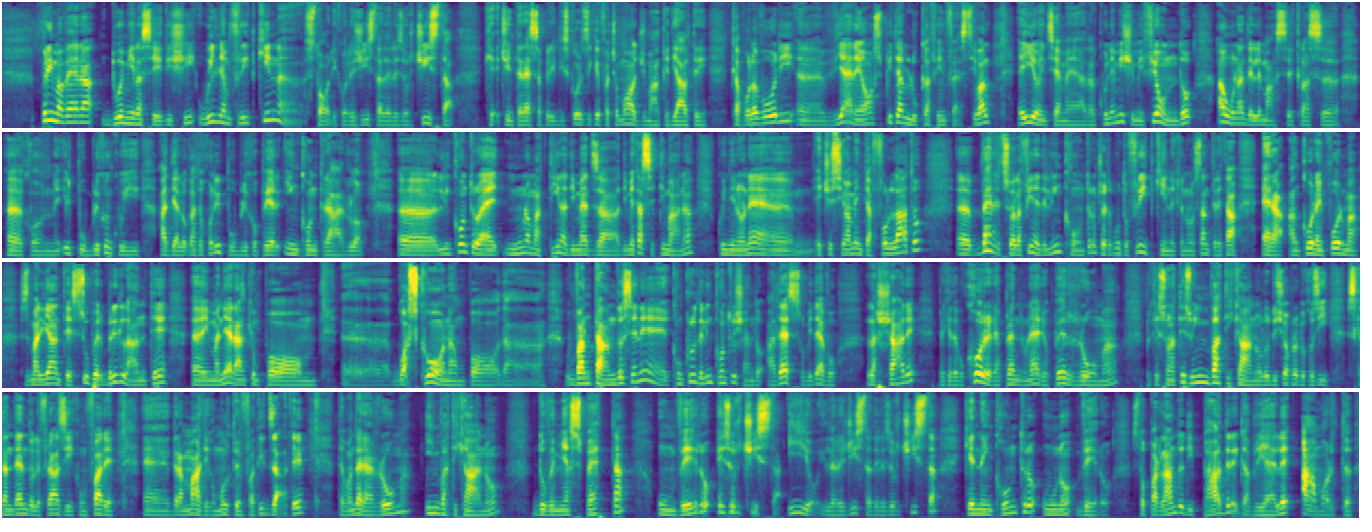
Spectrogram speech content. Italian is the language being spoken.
Primavera 2016, William Friedkin, storico regista dell'Esorcista, che ci interessa per i discorsi che facciamo oggi, ma anche di altri capolavori, eh, viene ospite al Lucca Film Festival e io insieme ad alcuni amici mi fiondo a una delle masterclass eh, con il pubblico in cui ha dialogato con il pubblico per incontrarlo. Uh, l'incontro è in una mattina di, mezza, di metà settimana, quindi non è eh, eccessivamente affollato eh, verso la fine dell'incontro, a un certo punto Fritkin, che nonostante l'età era ancora in forma smagliante e super brillante, eh, in maniera anche un po' mm, eh, guascona, un po' da, vantandosene, conclude l'incontro dicendo adesso vi devo lasciare perché devo correre a prendere un aereo per Roma perché sono atteso in Vaticano, lo diceva proprio così, scandendo le frasi con fare eh, drammatico molto enfatizzate, devo andare a Roma in Vaticano dove mi aspetta un vero esorcista, io il regista dell'esorcista che ne incontro uno vero. Sto parlando di padre Gabriele Amort,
